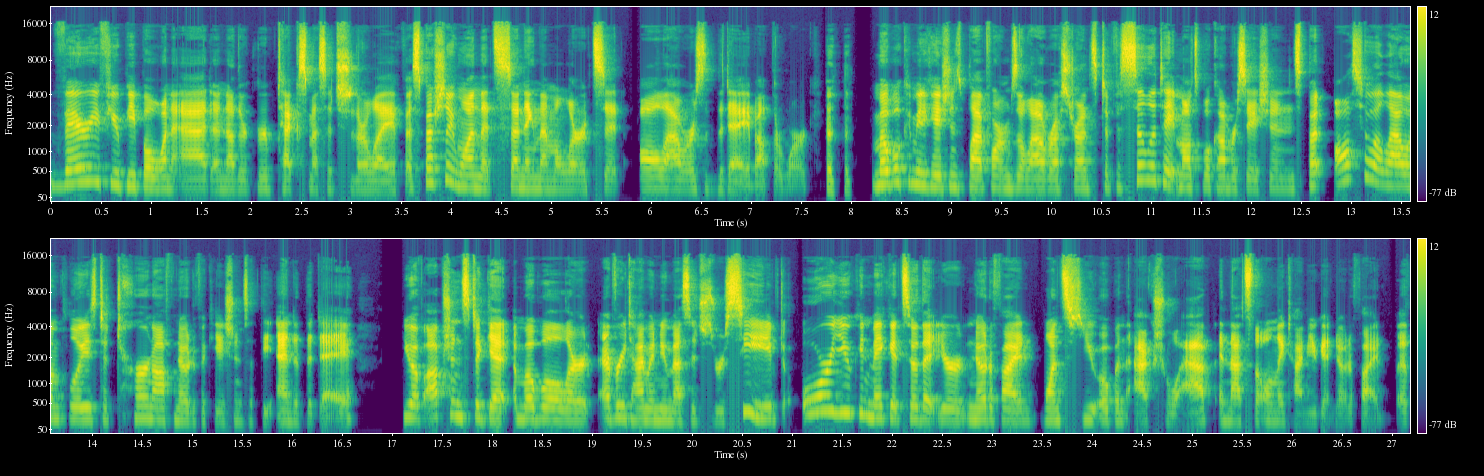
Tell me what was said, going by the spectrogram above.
very few people want to add another group text message to their life, especially one that's sending them alerts at all hours of the day about their work. Mobile communications platforms allow restaurants to facilitate multiple conversations, but also allow employees to turn off notifications at the end of the day. You have options to get a mobile alert every time a new message is received, or you can make it so that you're notified once you open the actual app, and that's the only time you get notified. At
